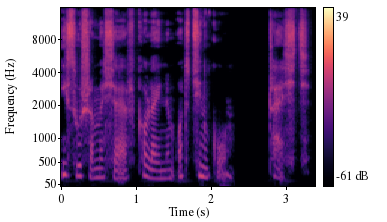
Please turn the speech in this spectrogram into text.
i słyszymy się w kolejnym odcinku. Cześć!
